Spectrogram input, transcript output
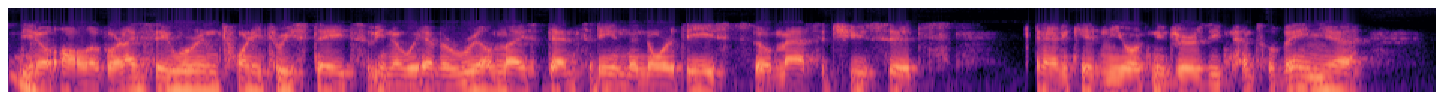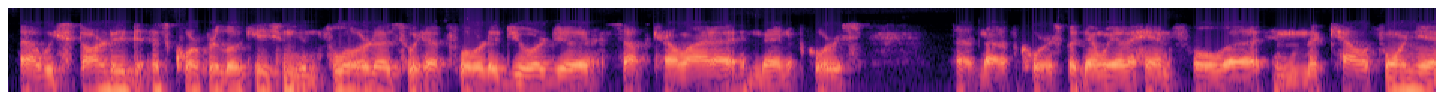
you know, all over. When I say we're in 23 states, you know, we have a real nice density in the Northeast. So Massachusetts, Connecticut, New York, New Jersey, Pennsylvania. Uh, we started as corporate locations in Florida, so we have Florida, Georgia, South Carolina, and then, of course, uh, not of course, but then we have a handful uh, in the California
